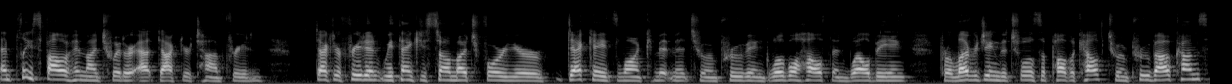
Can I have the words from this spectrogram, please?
And please follow him on Twitter at Dr. Tom Frieden. Dr. Frieden, we thank you so much for your decades long commitment to improving global health and well being, for leveraging the tools of public health to improve outcomes,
